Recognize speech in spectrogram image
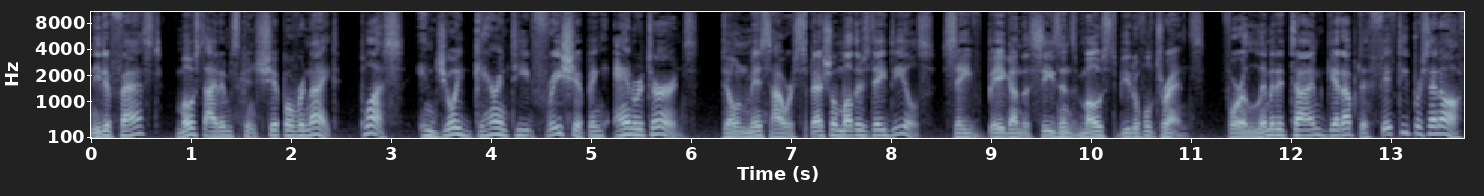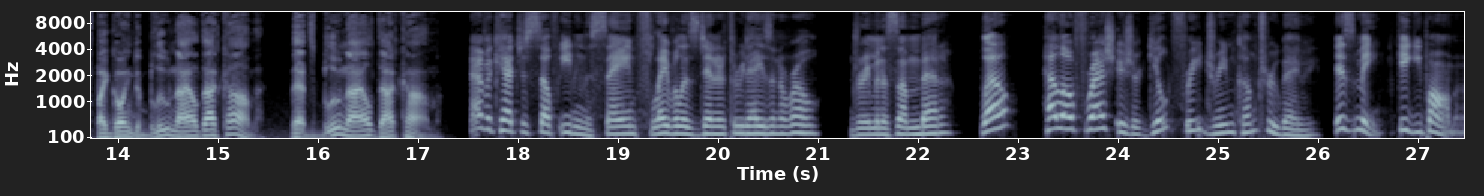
Need it fast? Most items can ship overnight. Plus, enjoy guaranteed free shipping and returns. Don't miss our special Mother's Day deals. Save big on the season's most beautiful trends. For a limited time, get up to 50% off by going to BlueNile.com. That's BlueNile.com. Ever catch yourself eating the same flavorless dinner three days in a row? Dreaming of something better? Well, HelloFresh is your guilt free dream come true, baby. It's me, Keke Palmer.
